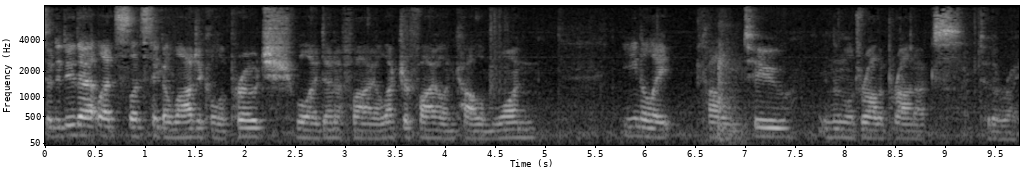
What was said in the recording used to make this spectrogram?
So to do that, let's let's take a logical approach. We'll identify electrophile in column 1, enolate column 2, and then we'll draw the products to the right.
